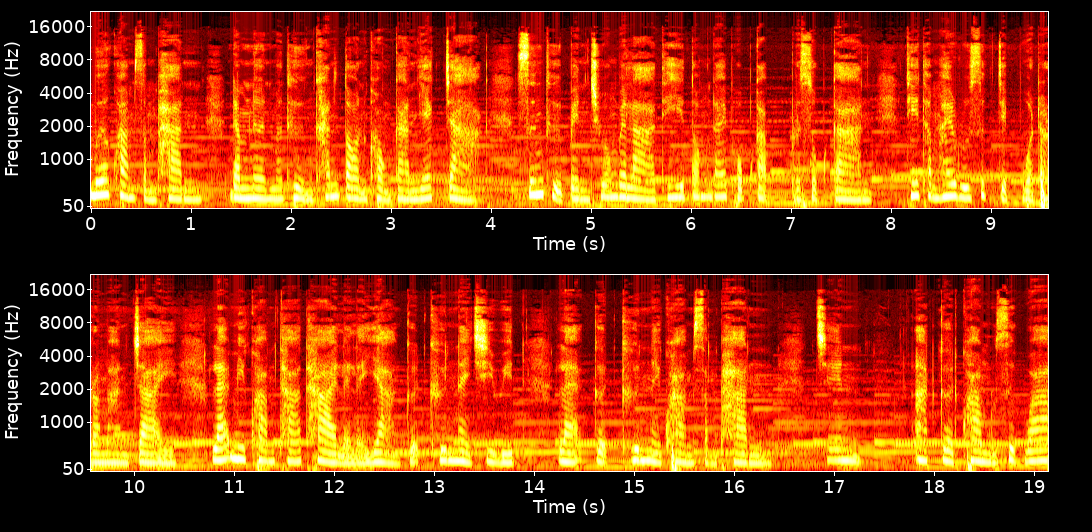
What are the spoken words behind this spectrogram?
เมื่อความสัมพันธ์ดำเนินมาถึงขั้นตอนของการแยกจาก ซึ่งถือเป็นช่วงเวลาที่ต้องได้พบกับประสบการณ์ ที่ทำให้รู้สึกเจ็บปวดทรมานใจ และมีความท้าทายหลาย ๆ อย่างเกิดขึ้นในชีวิต และเกิดขึ้นในความสัมพันธ์ เช่นอาจเกิดความรู้สึกว่า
